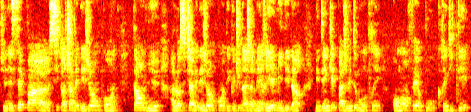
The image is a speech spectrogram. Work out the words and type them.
Je ne sais pas euh, si toi tu avais déjà un compte, tant mieux. Alors si tu avais déjà un compte et que tu n'as jamais rien mis dedans, ne t'inquiète pas, je vais te montrer comment faire pour créditer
